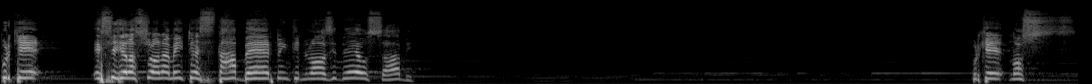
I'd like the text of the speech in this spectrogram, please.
porque esse relacionamento está aberto entre nós e Deus, sabe? Porque nós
